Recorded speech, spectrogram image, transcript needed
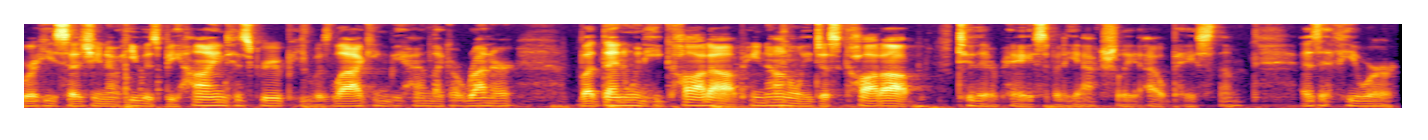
where he says, you know, he was behind his group, he was lagging behind like a runner, but then when he caught up, he not only just caught up to their pace, but he actually outpaced them, as if he were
